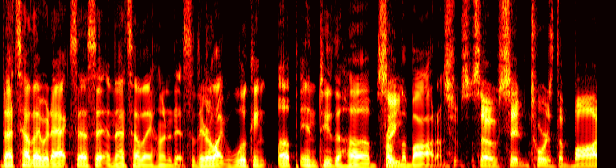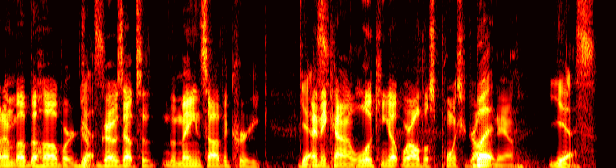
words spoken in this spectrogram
that's how they would access it and that's how they hunted it. So they're like looking up into the hub So from y- the bottom. So, so sit towards the bottom of the hub where it Yes. goes out to the main side of the creek. Yes. And then kind of looking up where all those points are but dropping down. yes,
